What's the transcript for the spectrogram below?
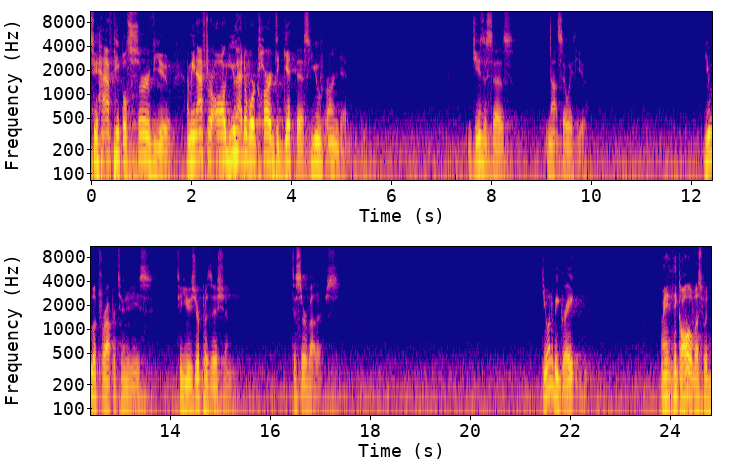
to have people serve you. I mean, after all, you had to work hard to get this, you've earned it. Jesus says, not so with you. You look for opportunities to use your position to serve others. Do you want to be great? I mean, I think all of us would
